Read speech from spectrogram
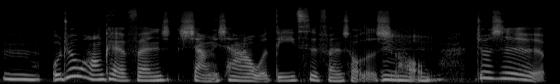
嗯，我觉得我好像可以分享一下我第一次分手的时候，就是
